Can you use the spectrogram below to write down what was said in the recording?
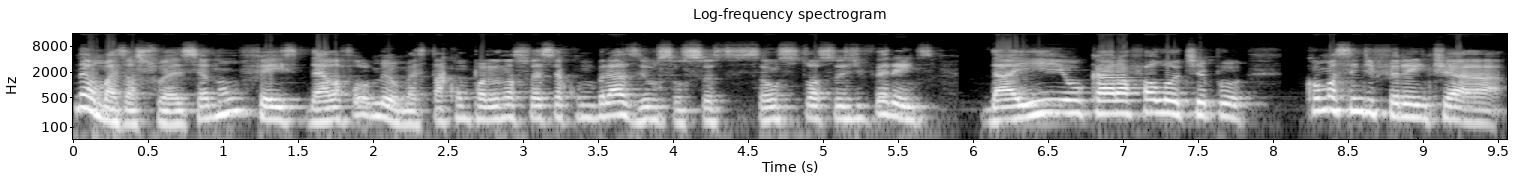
Não, mas a Suécia não fez. Daí ela falou, meu, mas tá comparando a Suécia com o Brasil, são, são situações diferentes. Daí o cara falou, tipo, como assim diferente? A,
